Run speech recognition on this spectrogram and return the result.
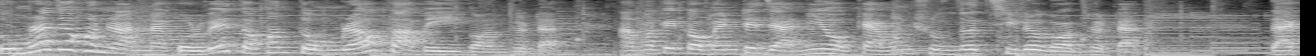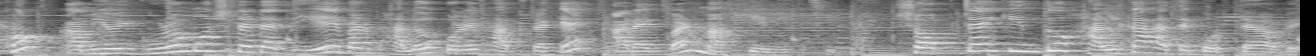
তোমরা যখন রান্না করবে, তখন তোমরাও পাবে এই গন্ধটা। আমাকে কমেন্টে জানিও কেমন সুন্দর ছিল গন্ধটা। দেখো, আমি ওই গুঁড়ো মশলাটা দিয়ে এবার ভালো করে ভাতটাকে আর একবার মাখিয়ে নিচ্ছি। সবটাই কিন্তু হালকা হাতে করতে হবে।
